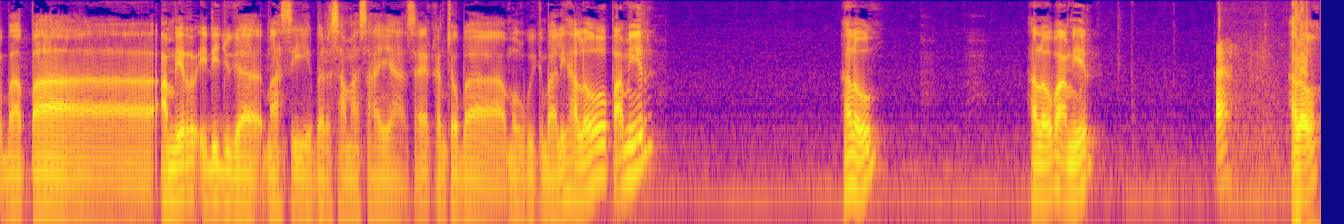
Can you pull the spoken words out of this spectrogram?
Bapak Amir ini juga masih bersama saya. Saya akan coba menghubungi kembali. Halo Pak Amir? Halo? Halo Pak Amir? Hah? halo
